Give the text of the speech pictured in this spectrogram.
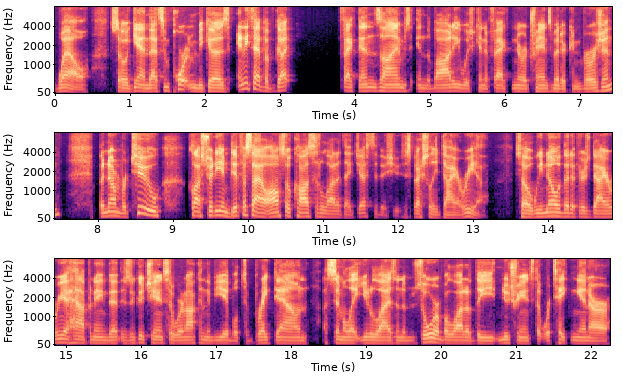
well. So again, that's important because any type of gut affect enzymes in the body, which can affect neurotransmitter conversion. But number two, Clostridium difficile also causes a lot of digestive issues, especially diarrhea. So we know that if there's diarrhea happening, that there's a good chance that we're not going to be able to break down, assimilate, utilize, and absorb a lot of the nutrients that we're taking in our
